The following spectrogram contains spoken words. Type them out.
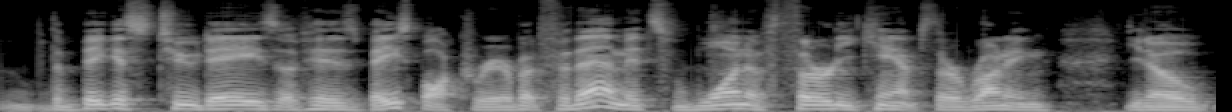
the biggest two days of his baseball career, but for them, it's one of 30 camps they're running, you know,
